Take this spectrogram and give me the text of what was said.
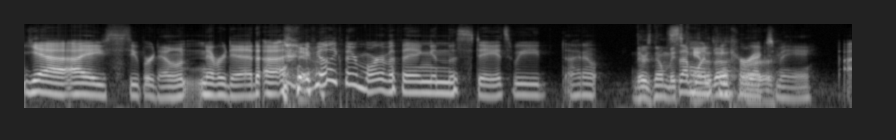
Yeah, I super don't. Never did. Uh, I feel like they're more of a thing in the states. We, I don't. There's no Miss Someone Canada. can correct or- me. Uh,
